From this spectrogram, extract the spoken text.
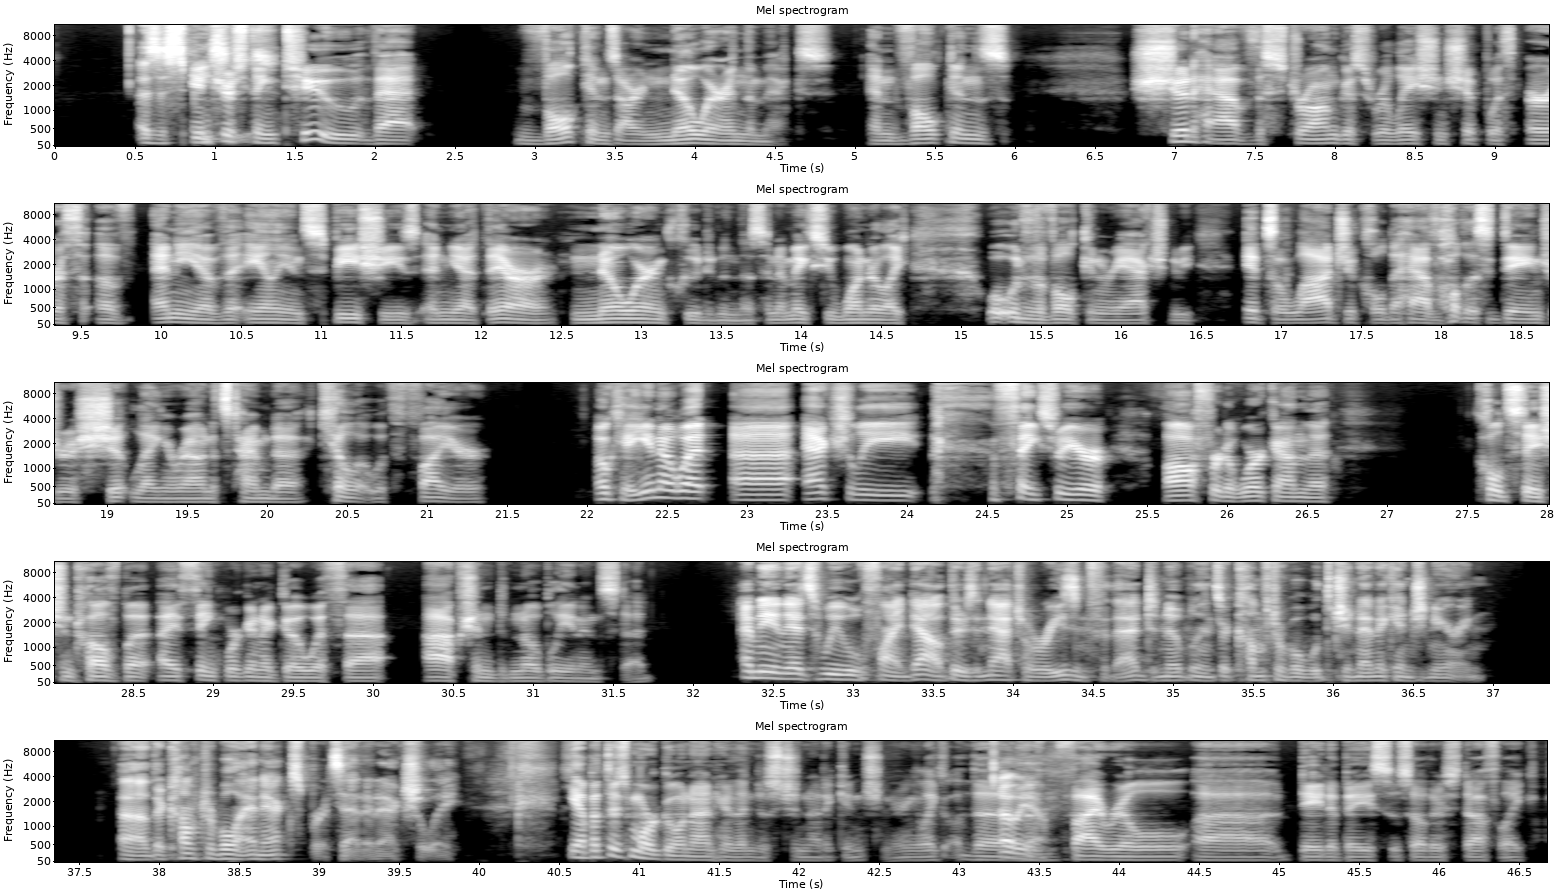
as a species. Interesting too that Vulcans are nowhere in the mix, and Vulcans should have the strongest relationship with Earth of any of the alien species, and yet they are nowhere included in this. And it makes you wonder, like, what would the Vulcan reaction be? It's illogical to have all this dangerous shit laying around. It's time to kill it with fire. Okay, you know what? Uh, actually, thanks for your offer to work on the Cold Station 12, but I think we're going to go with uh, option Denobulan instead. I mean, as we will find out, there's a natural reason for that. Denobulans are comfortable with genetic engineering. Uh, they're comfortable and experts at it, actually. Yeah, but there's more going on here than just genetic engineering. Like the, Oh, the viral uh, database, this other stuff. Like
